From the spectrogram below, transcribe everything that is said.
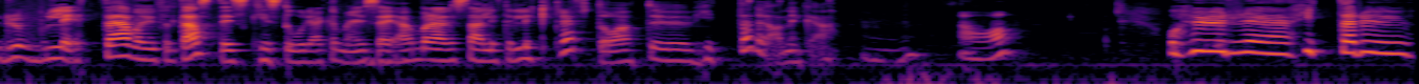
Roligt! Det här var ju en fantastisk historia kan man ju säga. Bara så lite lyckträff då, att du hittade Annika. Mm. Ja. Och hur eh, hittade du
